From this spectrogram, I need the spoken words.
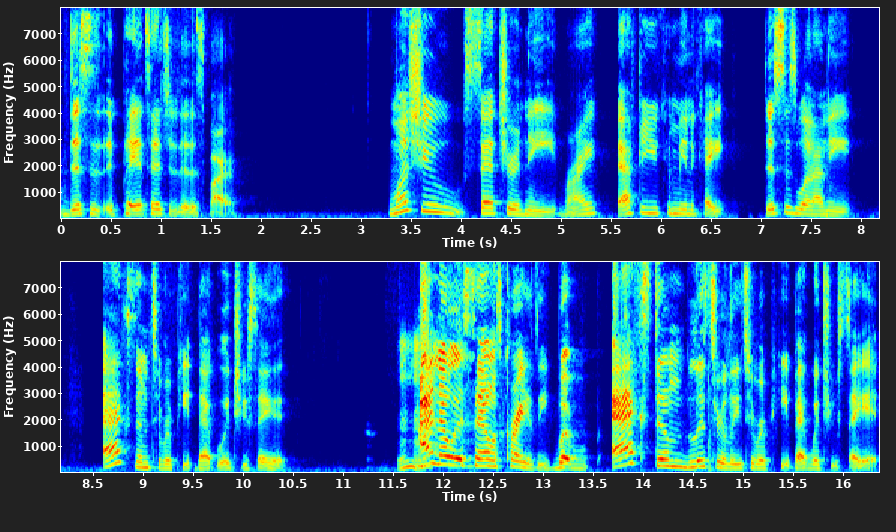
this is pay attention to this part. Once you set your need, right? After you communicate, this is what I need. Ask them to repeat back what you said Mm-hmm. I know it sounds crazy, but ask them literally to repeat back what you said.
